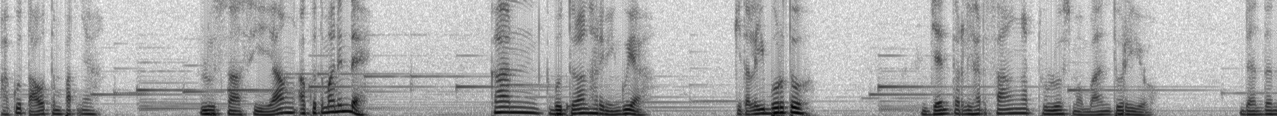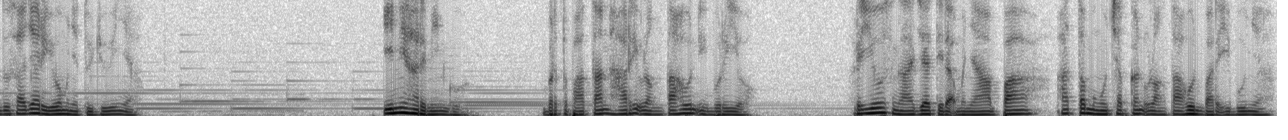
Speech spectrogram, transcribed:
Aku tahu tempatnya. Lusa siang aku temanin deh. Kan kebetulan hari Minggu ya. Kita libur tuh. Jen terlihat sangat tulus membantu Rio. Dan tentu saja Rio menyetujuinya. Ini hari Minggu. Bertepatan hari ulang tahun Ibu Rio. Rio sengaja tidak menyapa atau mengucapkan ulang tahun pada ibunya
